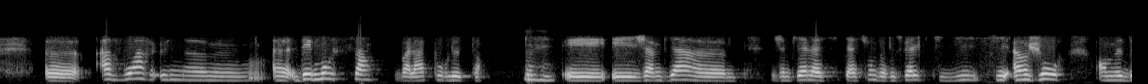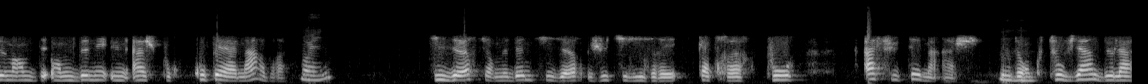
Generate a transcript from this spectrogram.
euh, avoir une des mots sains, voilà, pour le temps. Mhm. Et, et j'aime bien, euh, j'aime bien la citation de Roosevelt qui dit si un jour on me demande, on me donnait une hache pour couper un arbre, oui. 6 heures, si on me donne 6 heures, j'utiliserai 4 heures pour affûter ma hache. Mhm. Donc tout vient de la,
